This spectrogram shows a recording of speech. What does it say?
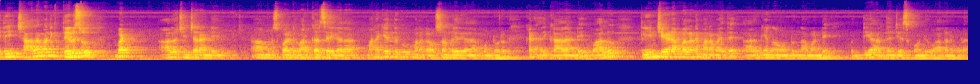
ఇది చాలామందికి తెలుసు బట్ ఆలోచించారండి. మున్సిపాలిటీ వర్కర్సే కదా మనకెందుకు? మనకు అవసరం లేదు కదా అనుకుంటారు కానీ అది కాదండి. వాళ్ళు క్లీన్ చేయడం వల్లనే మనమైతే ఆరోగ్యంగా ఉంటున్నామండి. కొద్దిగా అర్థం చేసుకోండి వాళ్ళని కూడా.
